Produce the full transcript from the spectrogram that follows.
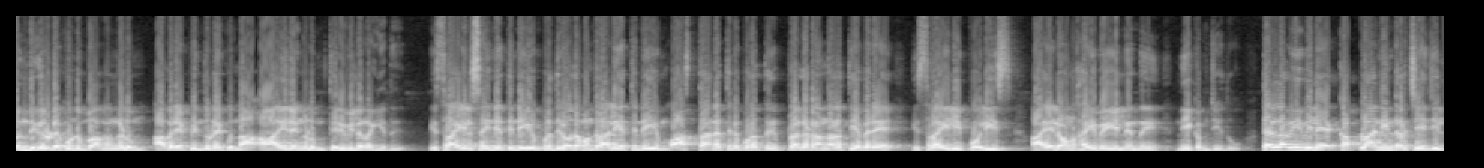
ബന്ദികളുടെ കുടുംബാംഗങ്ങളും അവരെ പിന്തുണയ്ക്കുന്ന ആയിരങ്ങളും തെരുവിലിറങ്ങിയത്. ഇസ്രായേൽ സൈന്യത്തിന്റെയും പ്രതിരോധ മന്ത്രാലയത്തിന്റെയും ആസ്ഥാനത്തിന് പുറത്ത് പ്രകടനം നടത്തിയവരെ ഇസ്രായേലി പോലീസ് അയലോൺ ഹൈവേയിൽ നിന്ന് നീക്കം ചെയ്തു. ടെല്ലവീവിലെ കപ്ലാൻ ഇന്റർചേഞ്ചിൽ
